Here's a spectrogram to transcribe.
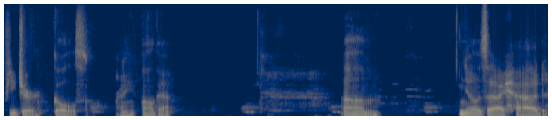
future goals, right? All that. Um, you know, is that I had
